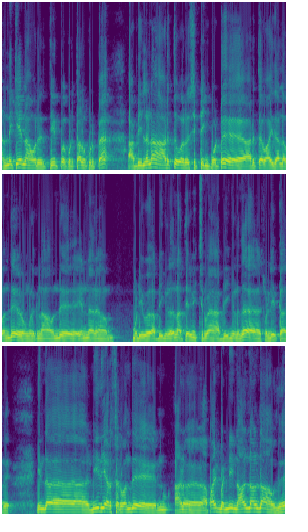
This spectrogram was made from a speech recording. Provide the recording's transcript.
அன்னைக்கே நான் ஒரு தீர்ப்பை கொடுத்தாலும் கொடுப்பேன். அப்படி இல்லைன்னா அடுத்த ஒரு சிட்டிங் போட்டு அடுத்த வாய்தாவில் வந்து உங்களுக்கு நான் வந்து என்ன முடிவு அப்படிங்கிறத நான் தெரிவிச்சிருவேன் அப்படிங்கிறத சொல்லியிருக்காரு. இந்த நீதியரசர் வந்து அப்பாயிண்ட் பண்ணி நாலு நாள் தான் ஆகுது.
